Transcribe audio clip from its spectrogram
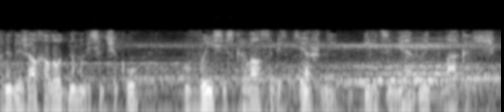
принадлежал холодному весельчаку, ввыси скрывался безутешный и лицемерный плакальщик.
